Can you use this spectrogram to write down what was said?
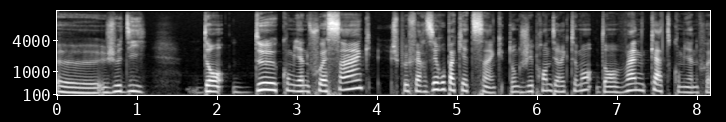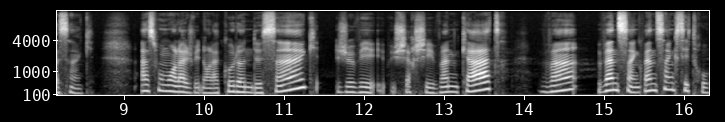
euh, je dis dans 2 combien de fois 5 Je peux faire 0 paquet de 5. Donc je vais prendre directement dans 24 combien de fois 5 À ce moment-là, je vais dans la colonne de 5. Je vais chercher 24, 20, 25. 25, c'est trop.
